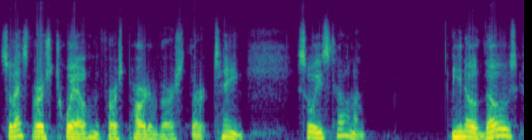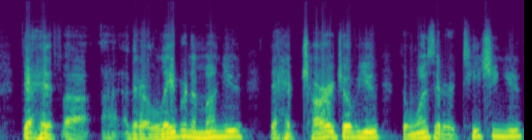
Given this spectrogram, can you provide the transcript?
So that's verse 12 in the first part of verse 13. So he's telling them, you know those that have uh, uh, that are laboring among you that have charge over you the ones that are teaching you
